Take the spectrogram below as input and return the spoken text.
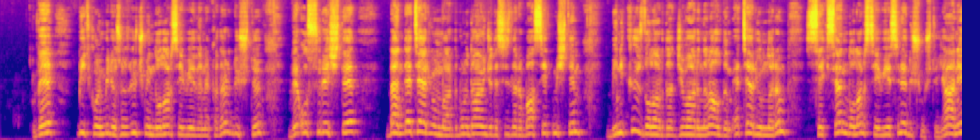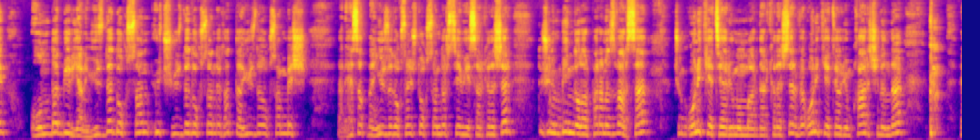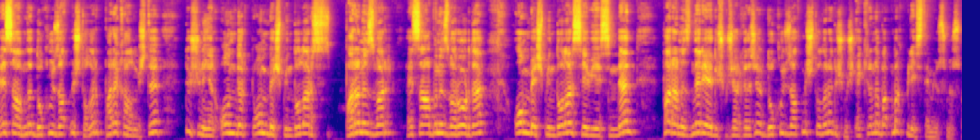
ve Bitcoin biliyorsunuz 3000 dolar seviyelerine kadar düştü ve o süreçte bende Ethereum vardı. Bunu daha önce de sizlere bahsetmiştim. 1200 dolarda civarından aldığım Ethereum'larım 80 dolar seviyesine düşmüştü. Yani onda bir yani %93, %94 hatta %95 yani hesaplayın %93-94 seviyesi arkadaşlar. Düşünün 1000 dolar paranız varsa çünkü 12 Ethereum'um vardı arkadaşlar ve 12 Ethereum karşılığında hesabımda 960 dolar para kalmıştı. Düşünün yani 14-15 bin dolar paranız var hesabınız var orada 15 bin dolar seviyesinden paranız nereye düşmüş arkadaşlar 960 dolara düşmüş ekrana bakmak bile istemiyorsunuz.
